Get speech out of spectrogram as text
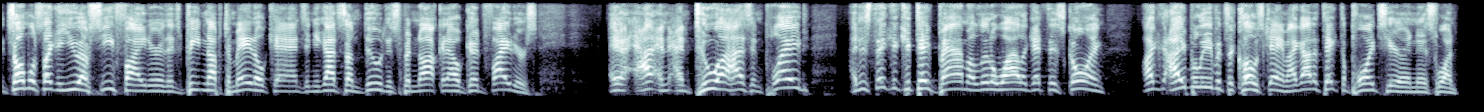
It's almost like a UFC fighter that's beating up tomato cans, and you got some dude that's been knocking out good fighters. And, and, and Tua hasn't played. I just think it could take Bama a little while to get this going. I, I believe it's a close game. I got to take the points here in this one.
